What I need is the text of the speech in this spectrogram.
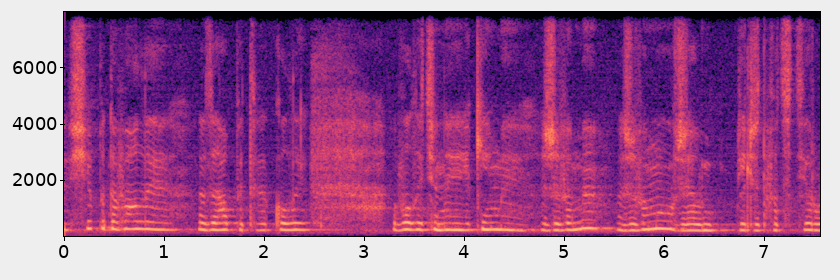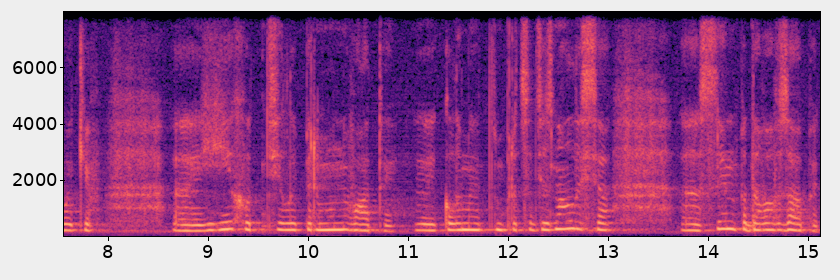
е, ще подавали запит, коли вулицю, на якій ми живемо, живемо вже більше 20 років. е, Її хотіли перейменувати. Е, Коли ми про це дізналися, син подавав запит,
